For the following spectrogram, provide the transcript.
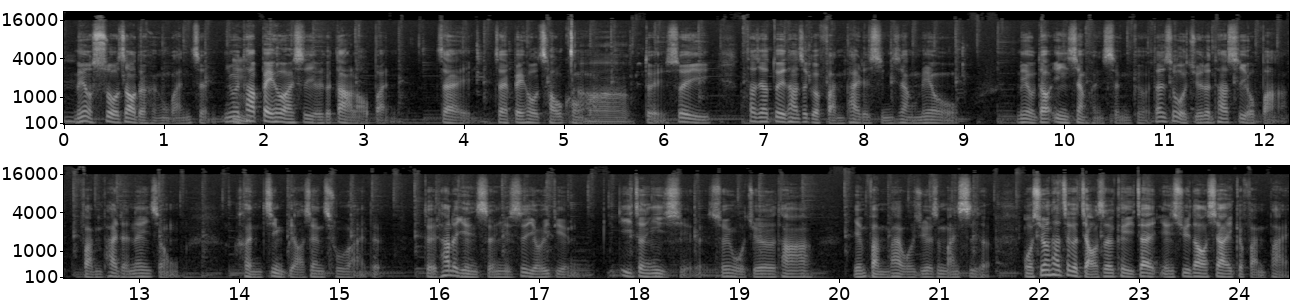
嗯、没有塑造的很完整，因为他背后还是有一个大老板。在在背后操控嘛，啊、对，所以大家对他这个反派的形象没有没有到印象很深刻，但是我觉得他是有把反派的那种狠劲表现出来的。对，他的眼神也是有一点亦正亦邪的，所以我觉得他演反派，我觉得是蛮适合。我希望他这个角色可以再延续到下一个反派，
